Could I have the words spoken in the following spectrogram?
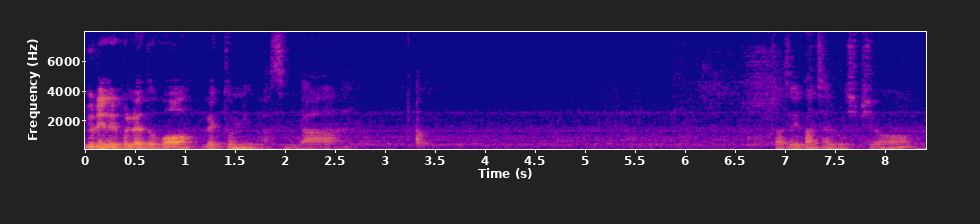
유리닐 블레드고 렉툼인 것 같습니다. 자세히 관찰해 보십시오.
